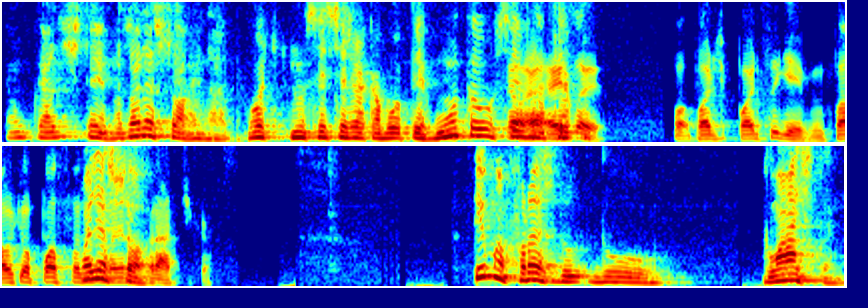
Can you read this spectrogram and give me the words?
É um caso extremo. Mas olha só, Renato, não sei se você já acabou a pergunta ou se... Não, é, é isso aí. Pode, pode seguir. Me fala o que eu posso fazer olha de só. prática. Tem uma frase do, do, do Einstein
